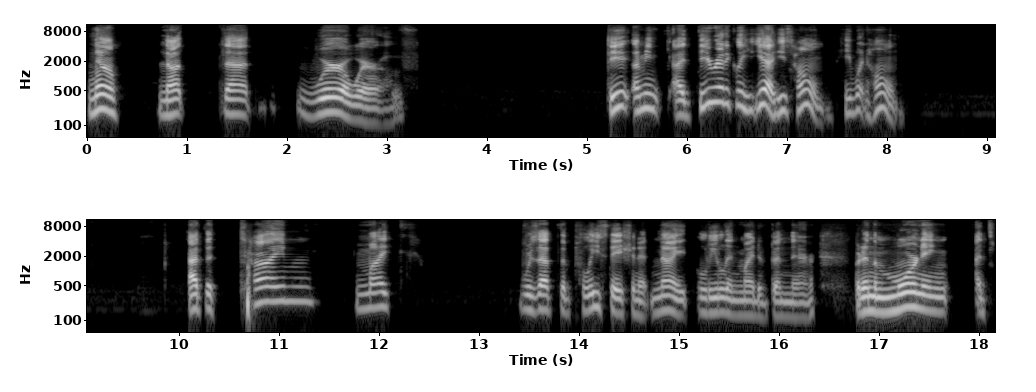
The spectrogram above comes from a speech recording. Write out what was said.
No, not that we're aware of. The, I mean, I, theoretically, yeah, he's home. He went home. At the time Mike was at the police station at night, Leland might have been there. But in the morning, it's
